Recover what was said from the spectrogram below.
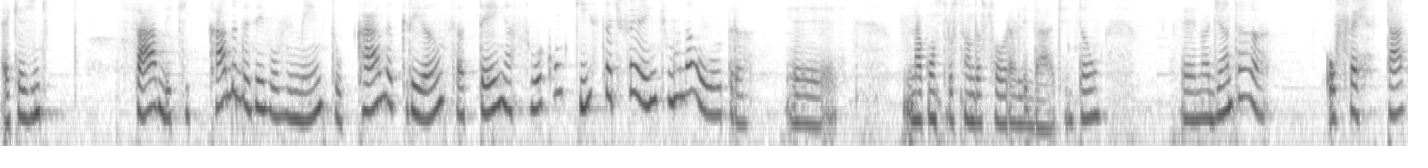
é que a gente sabe que cada desenvolvimento, cada criança tem a sua conquista diferente uma da outra é, na construção da sua oralidade. Então, é, não adianta ofertar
